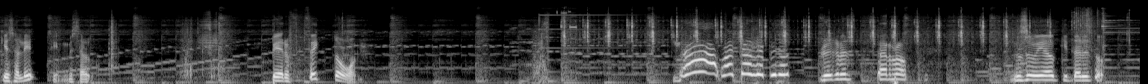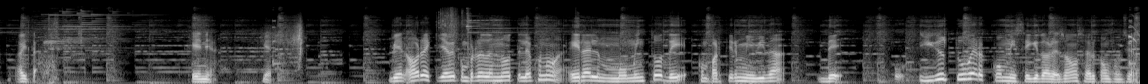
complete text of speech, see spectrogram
¿Quieres salir? Sí, me salgo. Perfecto. ¡Ah! ¡Aguanta rápido! Regresa, perro. No se voy a quitar esto. Ahí está. Genial. Bien. Bien, ahora que ya he comprado el nuevo teléfono, era el momento de compartir mi vida de youtuber con mis seguidores. Vamos a ver cómo funciona.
